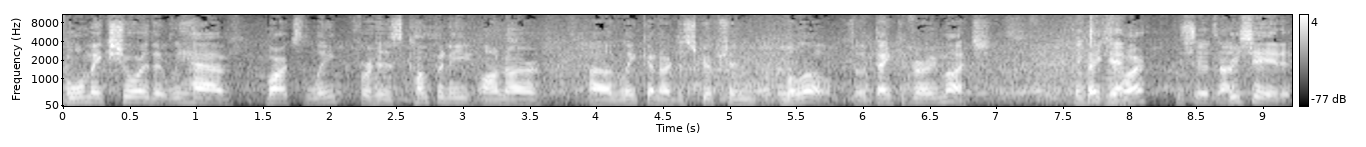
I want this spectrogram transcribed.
we'll make sure that we have Mark's link for his company on our uh, link in our description below. So thank you very much. Thank, Thank you, Mark. Appreciate your time. Appreciate it.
